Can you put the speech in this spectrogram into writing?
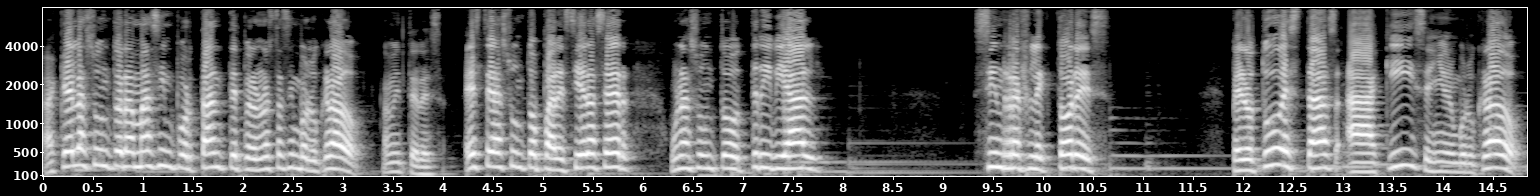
Aquel asunto era más importante, pero no estás involucrado. No me interesa. Este asunto pareciera ser un asunto trivial, sin reflectores. Pero tú estás aquí, Señor, involucrado,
